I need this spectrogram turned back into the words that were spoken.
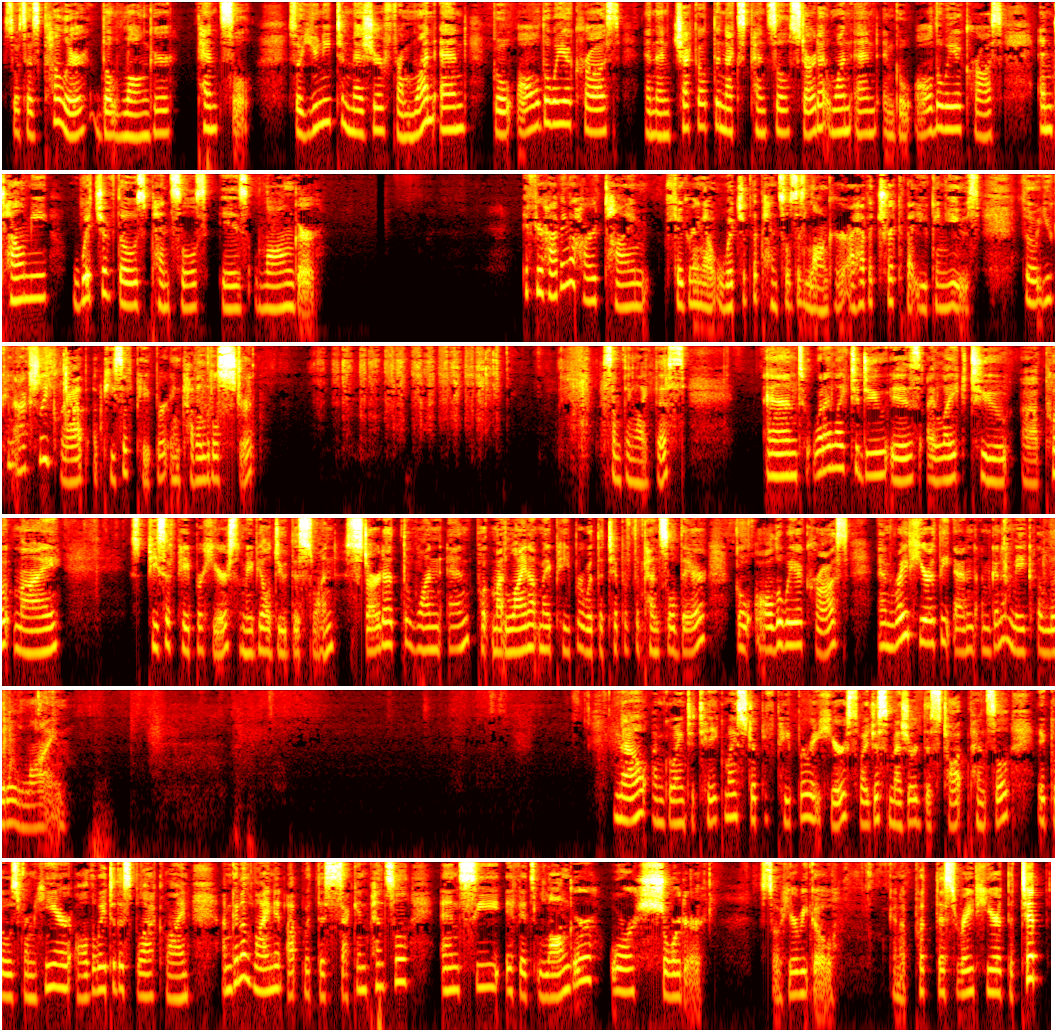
so it says color the longer pencil. So you need to measure from one end, go all the way across, and then check out the next pencil, start at one end and go all the way across, and tell me which of those pencils is longer. If you're having a hard time figuring out which of the pencils is longer, I have a trick that you can use. So you can actually grab a piece of paper and cut a little strip. Something like this. And what I like to do is I like to uh, put my piece of paper here. So maybe I'll do this one. Start at the one end, put my line up my paper with the tip of the pencil there, go all the way across. And right here at the end, I'm going to make a little line. Now I'm going to take my strip of paper right here. So I just measured this top pencil. It goes from here all the way to this black line. I'm going to line it up with this second pencil and see if it's longer or shorter. So here we go. I'm going to put this right here at the tip.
